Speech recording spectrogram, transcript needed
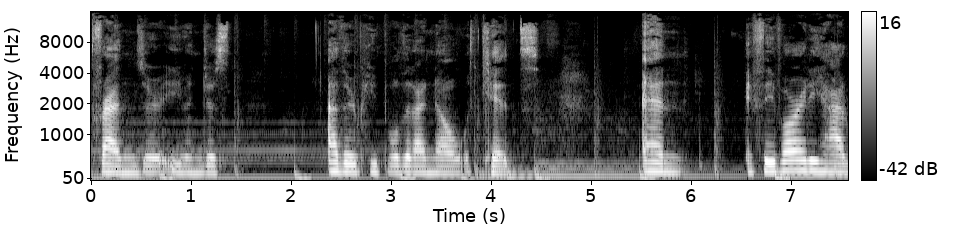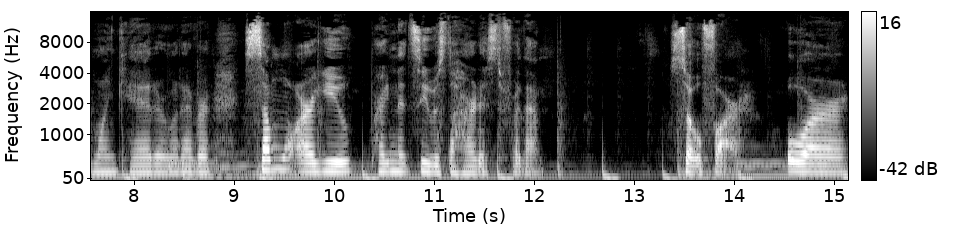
friends or even just other people that I know with kids. And if they've already had one kid or whatever, some will argue pregnancy was the hardest for them so far, or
